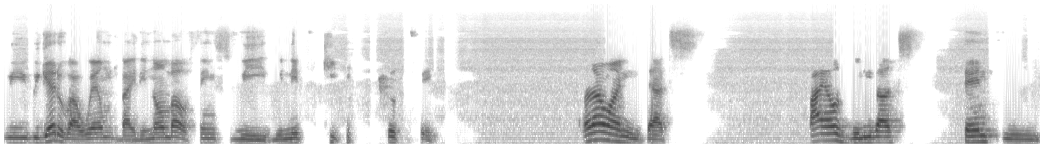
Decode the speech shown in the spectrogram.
we, we get overwhelmed by the number of things we, we need to keep, so to say. Another one is that pious believers tend to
